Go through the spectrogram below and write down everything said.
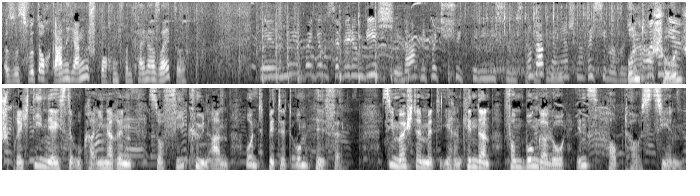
Also es wird auch gar nicht angesprochen von keiner Seite. Und schon spricht die nächste Ukrainerin Sophie Kühn an und bittet um Hilfe. Sie möchte mit ihren Kindern vom Bungalow ins Haupthaus ziehen.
